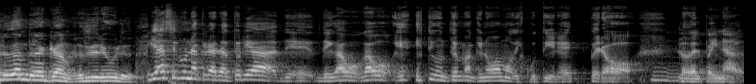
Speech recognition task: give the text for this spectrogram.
saludando a la cámara, soy boludo. Quería hacer una aclaratoria de, de Gabo. Gabo, es- este es un tema que no vamos a discutir, ¿eh? Pero lo del peinado.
